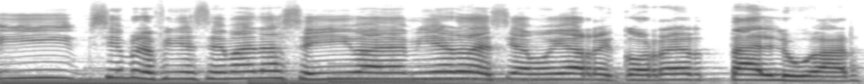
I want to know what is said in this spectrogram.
y siempre los fines de semana se iba a la mierda, decía, voy a recorrer tal lugar.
